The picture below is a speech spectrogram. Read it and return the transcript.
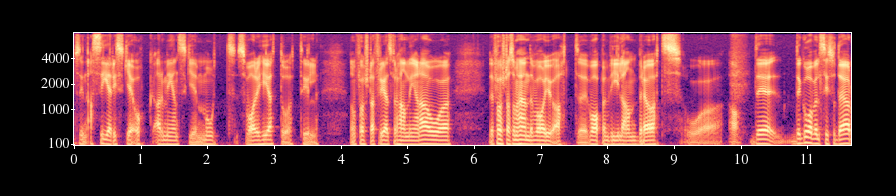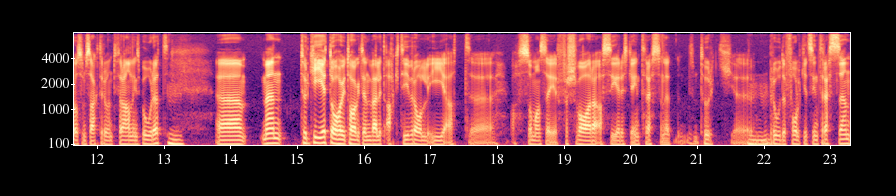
sin aseriske och armenske motsvarighet då till de första fredsförhandlingarna. Och det första som hände var ju att eh, vapenvilan bröts och ja, det, det går väl sisådär då som sagt runt förhandlingsbordet. Eh, men Turkiet då har ju tagit en väldigt aktiv roll i att, eh, som man säger, försvara assyriska intressen, liksom turk, eh, Mm. intressen.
